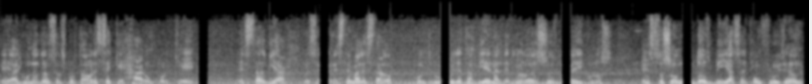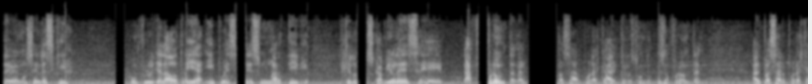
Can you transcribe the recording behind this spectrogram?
Eh, algunos de los transportadores se quejaron porque esta vía, pues en este mal estado, contribuye también al deterioro de sus vehículos. Estos son dos vías, allí confluye donde vemos en la esquina, confluye la otra vía y pues es un martirio que los camiones eh, afrontan al pasar por acá, que los conductores afrontan al pasar por acá.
